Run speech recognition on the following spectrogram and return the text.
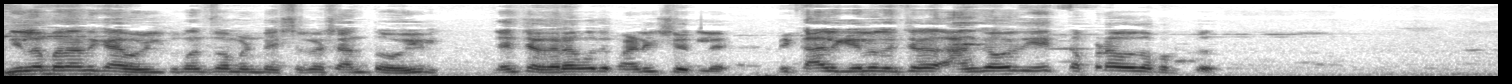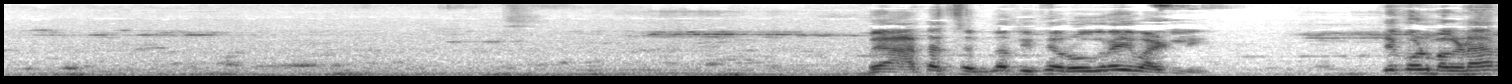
निलंबनाने काय होईल? तुमचं म्हणणं सगळं शांत होईल ज्यांच्या घरामध्ये पाणी शिरलंय मी काल गेलो त्यांच्या अंगावरती एक कपडा होता फक्त. म्हणजे आता समजा तिथे रोगराई वाढली. ते कोण बघणार?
